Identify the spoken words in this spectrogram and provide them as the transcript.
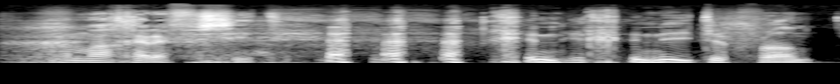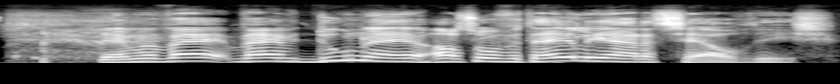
Hij mag er even zitten. Geniet- ervan. Nee, maar wij, wij doen alsof het hele jaar hetzelfde is.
